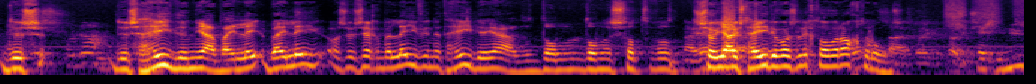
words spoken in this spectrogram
En Dus-. Dus heden, ja, wij, le- wij le- als we zeggen we leven in het heden, ja, dan, dan is dat wat Nou ja, zojuist ja. heden was, ligt alweer achter ons. Ik zeg je nu.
